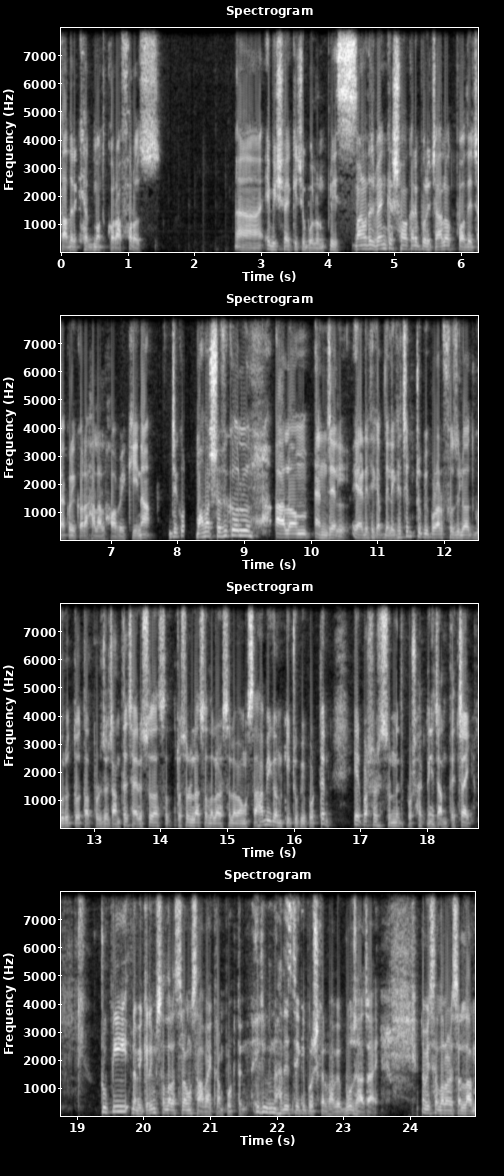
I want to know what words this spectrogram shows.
তাদের খেদমত করা ফরজ। এ বিষয়ে কিছু বলুন প্লিজ বাংলাদেশ ব্যাংকের সহকারী পরিচালক পদে চাকরি করা হালাল হবে কি না? যে মোহাম্মদ শফিকুল আলম অ্যাঞ্জেল এআইডি থেকে আপনি লিখেছেন, টুপি পড়ার ফজিলত, গুরুত্ব, তাৎপর্য জানতে চাই। রসুল্লাহ সাল্লাহ সাল্লাম এবং সাহাবিগণ কি টুপি পড়তেন এর পাশাপাশি সুন্নতি পোশাক নিয়ে জানতে চাই। টুপি নবী করিম সাল্লাহ সাল্লাম সাহাবা একরাম পড়তেন। এটি বিভিন্ন হাদিস থেকে পরিষ্কারভাবে বোঝা যায়। নবী সাল্লাহ সাল্লাম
